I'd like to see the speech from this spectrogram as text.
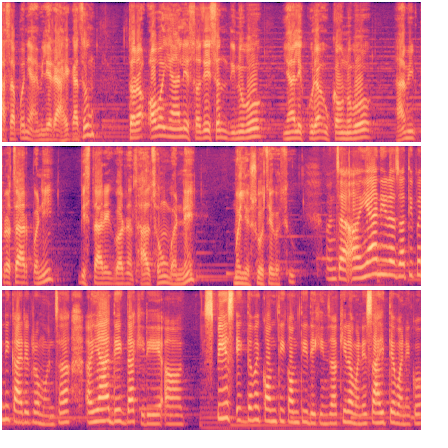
आशा पनि हामीले राखेका छौँ। तर अब यहाँले सजेसन दिनुभयो यहाँले कुरा उकाउनु भयो हामी प्रचार पनि बिस्तारै गर्न थाल्छौँ भन्ने मैले सोचेको छु। हुन्छ यहाँनिर जति पनि कार्यक्रम हुन्छ यहाँ देख्दाखेरि स्पेस एकदमै कम्ती कम्ती देखिन्छ किनभने साहित्य भनेको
